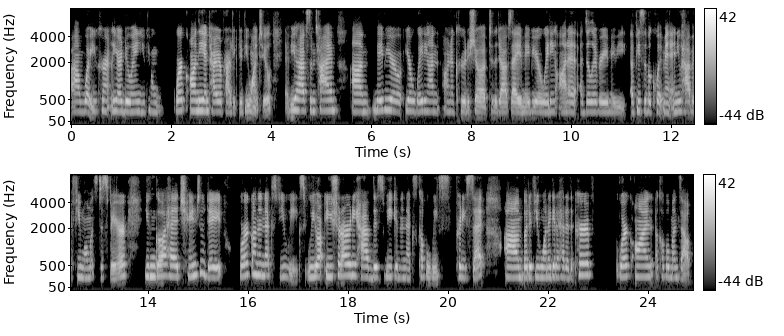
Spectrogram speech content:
um, what you currently are doing. You can work on the entire project if you want to. If you have some time, um, maybe you're you're waiting on on a crew to show up to the job site. Maybe you're waiting on a, a delivery, maybe a piece of equipment, and you have a few moments to spare. You can go ahead, change the date, work on the next few weeks. We are you should already have this week and the next couple weeks pretty set. Um, but if you want to get ahead of the curve, work on a couple months out.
